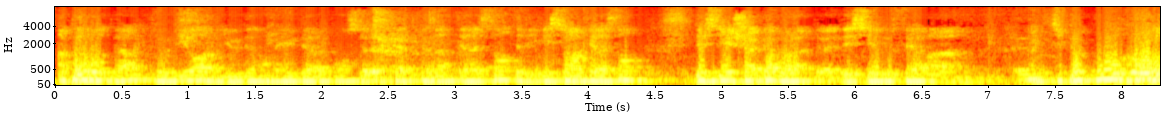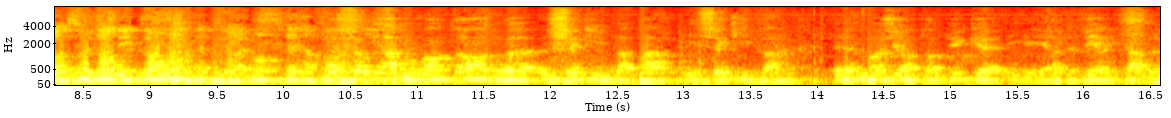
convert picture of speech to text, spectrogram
un peu de retard, il faut le dire, on a eu des réponses très, très intéressantes et des questions intéressantes, d'essayer chacun, voilà, d'essayer de faire un, petit peu court, tout en étant naturellement très important. Nous sommes là pour entendre ce qui ne va pas et ce qui va. Euh, moi, j'ai entendu qu'il y a de véritables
